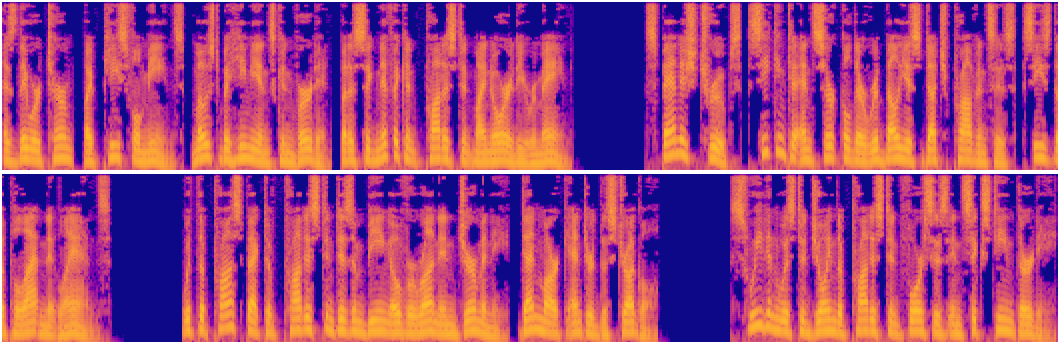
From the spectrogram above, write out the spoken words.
as they were termed, by peaceful means. Most Bohemians converted, but a significant Protestant minority remained. Spanish troops, seeking to encircle their rebellious Dutch provinces, seized the Palatinate lands. With the prospect of Protestantism being overrun in Germany, Denmark entered the struggle. Sweden was to join the Protestant forces in 1630.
